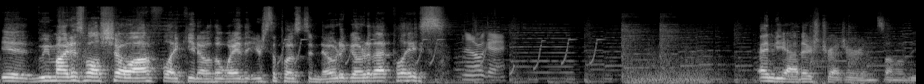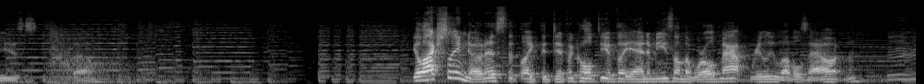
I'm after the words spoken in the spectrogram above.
it, we might as well show off like, you know, the way that you're supposed to know to go to that place. Okay. And yeah, there's treasure in some of these, so. You'll actually notice that like the difficulty of the enemies on the world map really levels out. hmm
